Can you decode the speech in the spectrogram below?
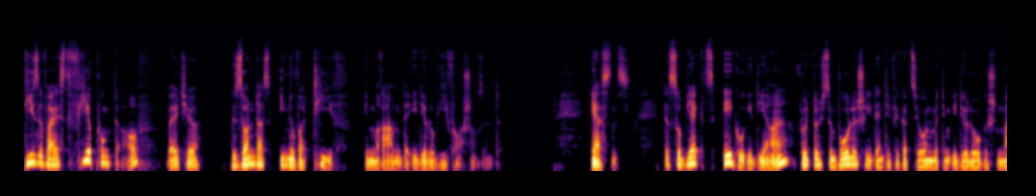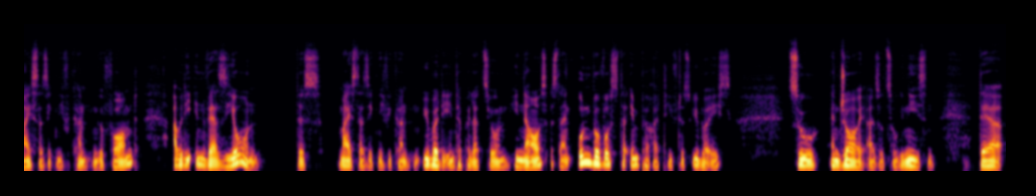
Diese weist vier Punkte auf, welche besonders innovativ im Rahmen der Ideologieforschung sind. Erstens. Des Subjekts Ego-Ideal wird durch symbolische Identifikation mit dem ideologischen Meistersignifikanten geformt, aber die Inversion des Meistersignifikanten über die Interpellation hinaus ist ein unbewusster Imperativ des Über-Ichs zu enjoy, also zu genießen, der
